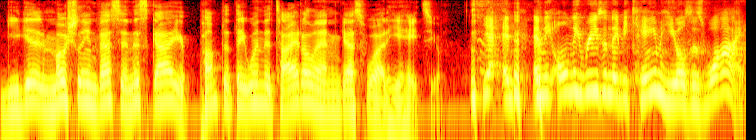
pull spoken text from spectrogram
you get emotionally invested in this guy, you're pumped that they win the title, and guess what? He hates you. Yeah, and and the only reason they became heels is why.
